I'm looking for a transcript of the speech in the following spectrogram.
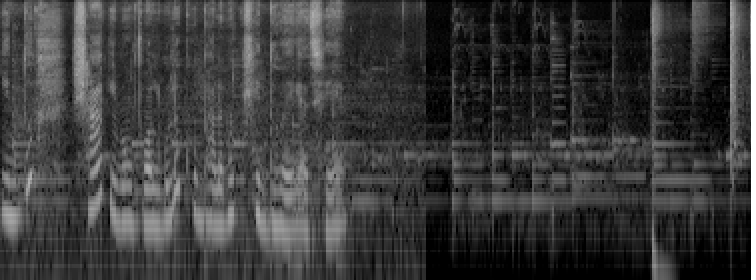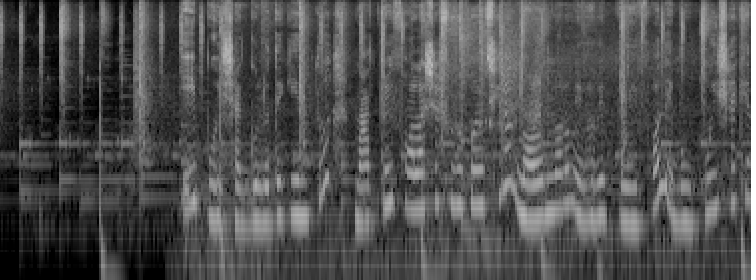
কিন্তু শাক এবং ফলগুলো খুব ভালোভাবে সিদ্ধ হয়ে গেছে। এই পুঁই শাকগুলোতে কিন্তু মাত্রই ফল আসা শুরু করেছিল। নরম নরম এভাবে পুঁই ফল এবং পুঁই শাকের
